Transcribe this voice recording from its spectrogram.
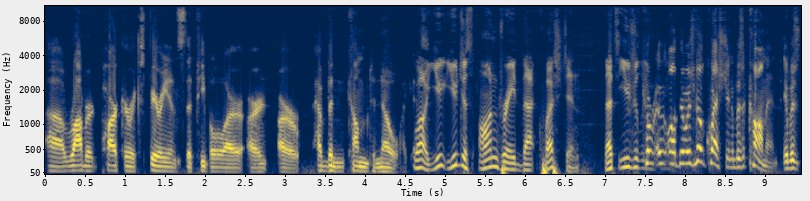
uh, Robert Parker experience that people are are are have been come to know. I guess. Well, you you just Andre'd that question. That's usually Well, there was no question. It was a comment. It was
